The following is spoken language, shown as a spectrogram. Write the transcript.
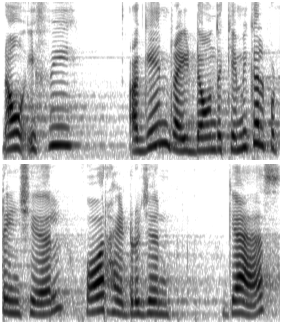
Now if we again write down the chemical potential for hydrogen gas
